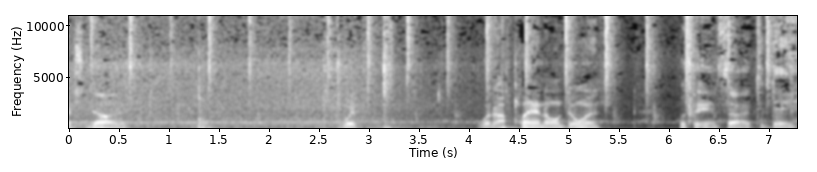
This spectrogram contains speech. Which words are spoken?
Much done with what I plan on doing with the inside today.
